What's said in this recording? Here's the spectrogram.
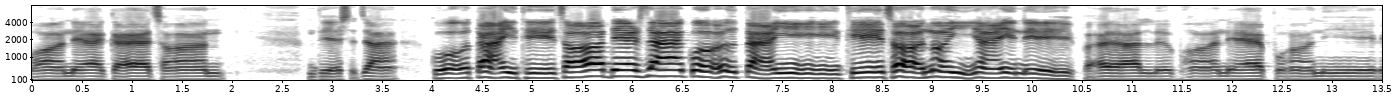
भनेका छन्। देश जहाँको ताई थिएछ देश जहाँको ताई थिएछ नयाँ नेपाल भने पनि।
